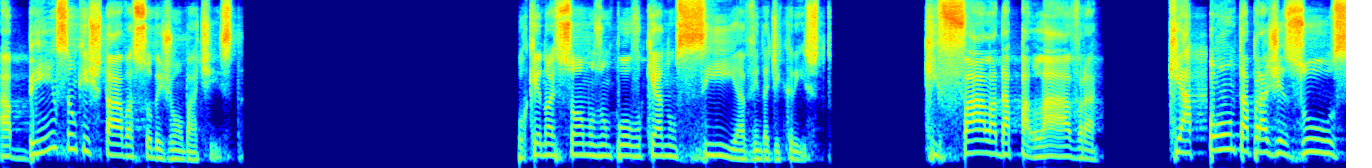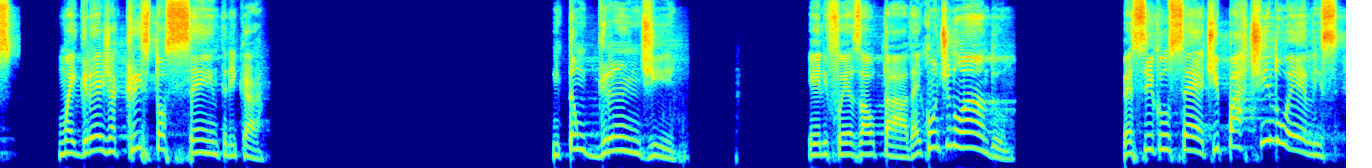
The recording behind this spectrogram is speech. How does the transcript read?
a bênção que estava sobre João Batista. Porque nós somos um povo que anuncia a vinda de Cristo, que fala da palavra, que aponta para Jesus, uma igreja cristocêntrica. Então grande ele foi exaltado. Aí continuando, versículo 7: E partindo eles,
